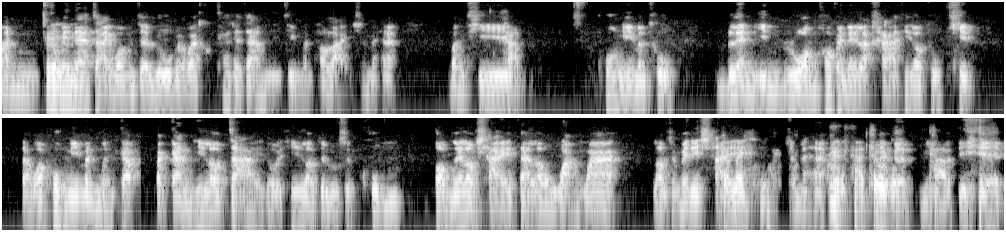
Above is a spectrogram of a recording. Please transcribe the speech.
มันก็ไม่แน่ใจว่ามันจะรู้ไหมว่าค่าใช้จ่ายมันจริงๆมันเท่าไหร่ใช่ไหมฮะบางทีพวกนี้มันถูก blend in รวมเข้าไปในราคาที่เราถูกคิด แต่ว่าพวกนี้มันเหมือนกับประกันที่เราจ่ายโดยที่เราจะรู้สึกคุ้มต่อเมื่อเราใช้ แต่เราหวังว่า เราจะไม่ได้ใช้ใช่ไหมฮะถ้าเกิดมีอุบัติเหตุ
